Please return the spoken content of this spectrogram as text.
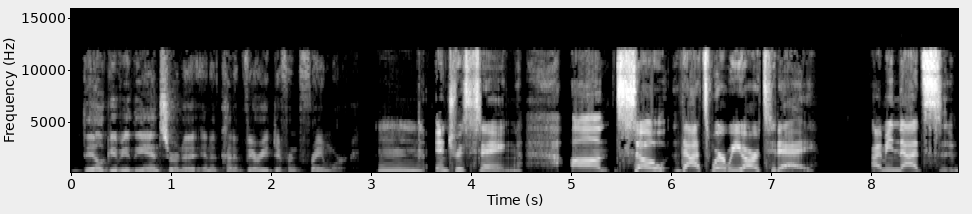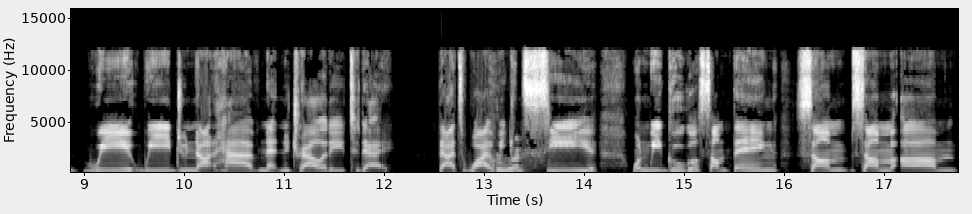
they'll give you the answer in a, in a kind of very different framework. Mm, interesting. Um, so that's where we are today. I mean, that's we we do not have net neutrality today. That's why Correct. we can see when we Google something, some some um,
